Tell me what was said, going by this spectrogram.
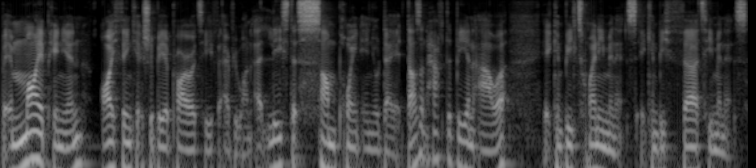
But in my opinion, I think it should be a priority for everyone, at least at some point in your day. It doesn't have to be an hour, it can be 20 minutes, it can be 30 minutes.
